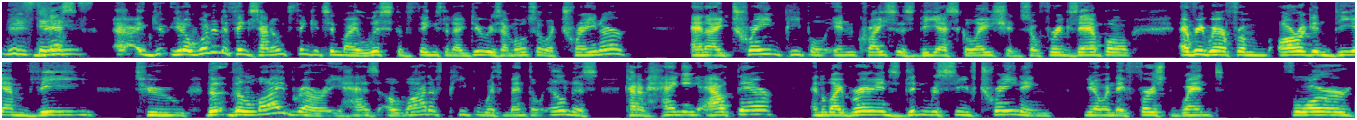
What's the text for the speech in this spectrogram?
these days. uh, you, you know, one of the things I don't think it's in my list of things that I do is I'm also a trainer and I train people in crisis de escalation. So, for example, everywhere from Oregon DMV to the, the library has a lot of people with mental illness kind of hanging out there. And the librarians didn't receive training, you know, when they first went for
